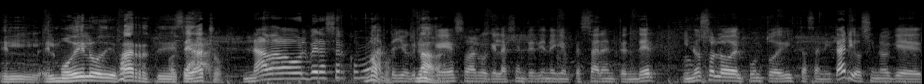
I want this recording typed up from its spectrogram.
El, el modelo de bar, de O sea, teatro. Nada va a volver a ser como No, antes. Yo pues, creo nada. que eso es algo que la gente tiene que empezar a entender. Y no solo del punto de vista sanitario, sino que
